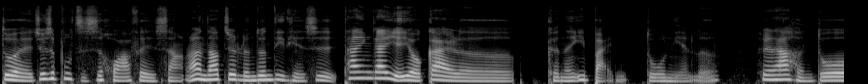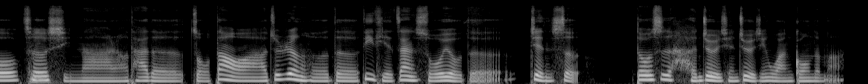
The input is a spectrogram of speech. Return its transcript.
对，就是不只是花费上，然后你知道，就伦敦地铁是它应该也有盖了，可能一百多年了，所以它很多车型啊，然后它的走道啊，就任何的地铁站所有的建设都是很久以前就已经完工的嘛。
